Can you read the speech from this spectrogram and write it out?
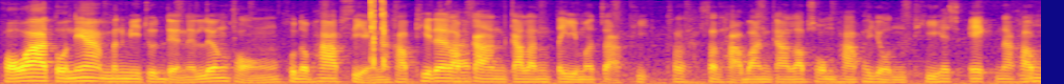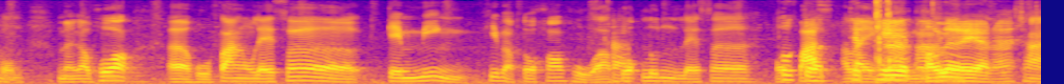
เพราะว่าตัวเนี้ยมันมีจุดเด่นในเรื่องของคุณภาพเสียงนะครับ ที่ได้รับครับการการันตีมาจากที่สสถาบันการรับชมภาพยนตร์ THX นะครับอืมผม เหมือนกับพวกเอ่อหูฟังเลเซอร์เกมมิ่งที่แบบตัวครอบหูอะครับ พวกรุ่นเลเซอร์โอพวกปัตัวสอะไรเทงี้พๆเขาเลยอะนะ ใช่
